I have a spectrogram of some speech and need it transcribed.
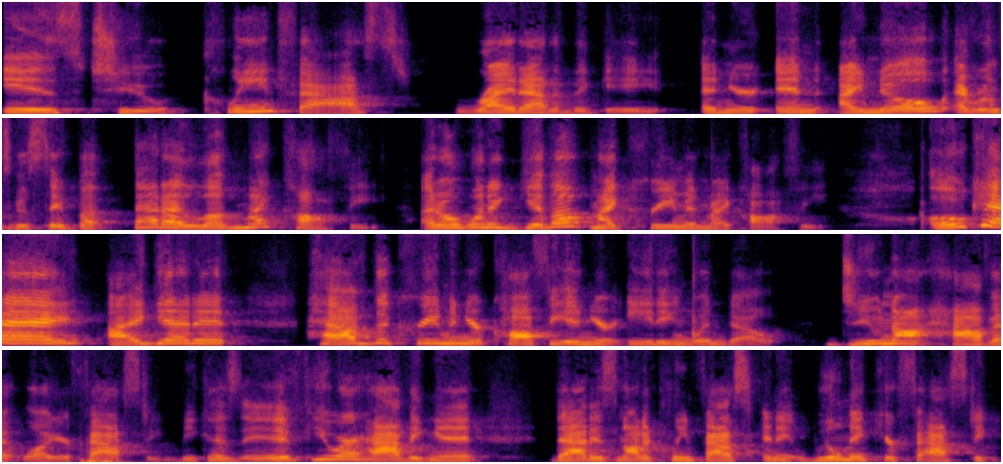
is to clean fast right out of the gate. And you're and I know everyone's gonna say, but that I love my coffee. I don't want to give up my cream in my coffee. Okay, I get it. Have the cream in your coffee in your eating window. Do not have it while you're fasting because if you are having it, that is not a clean fast and it will make your fasting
